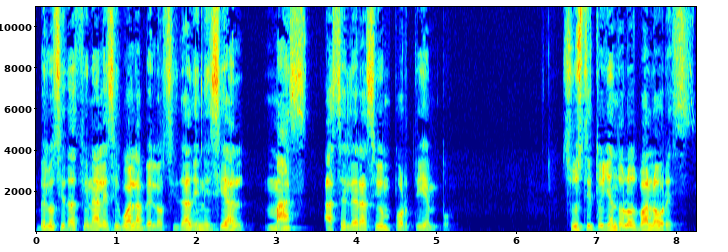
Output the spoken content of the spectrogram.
velocidad final es igual a velocidad inicial más aceleración por tiempo. Sustituyendo los valores,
